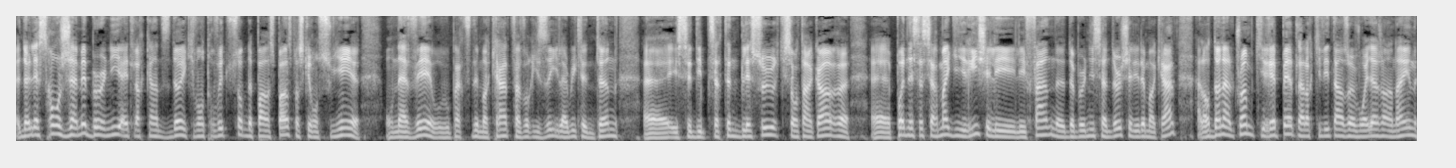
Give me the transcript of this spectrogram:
euh, ne laisseront jamais Bernie être leur candidat et qu'ils vont trouver toutes sortes de passe-passe parce qu'on se souvient, euh, on avait au, Parti démocrate favorisé Hillary Clinton euh, et c'est des certaines blessures qui sont encore pas nécessairement guéries chez les, les, fans de Bernie Sanders, chez les démocrates. Alors Donald Trump qui répète alors qu'il est dans un voyage en Inde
